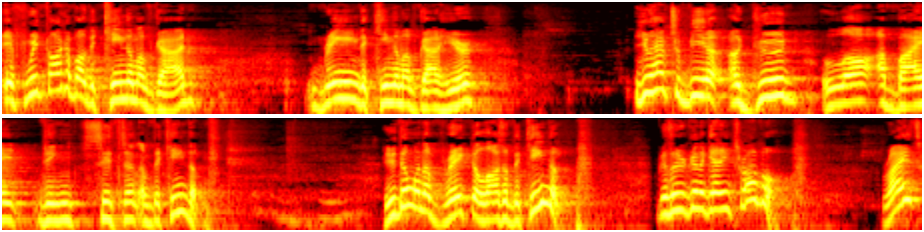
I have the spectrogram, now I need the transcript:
If we talk about the kingdom of God, bringing the kingdom of God here, you have to be a, a good law abiding citizen of the kingdom. You don't want to break the laws of the kingdom because you're going to get in trouble. Right?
